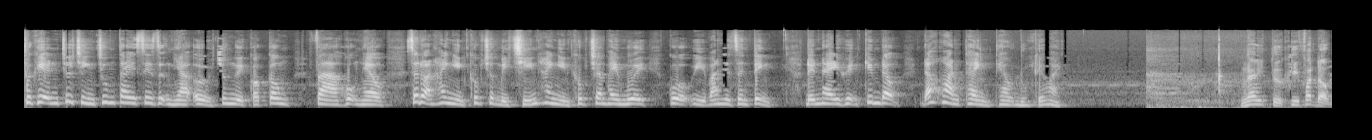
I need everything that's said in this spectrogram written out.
Thực hiện chương trình chung tay xây dựng nhà ở cho người có công và hộ nghèo giai đoạn 2019-2020 của Ủy ban Nhân dân tỉnh, đến nay huyện Kim Động đã hoàn thành theo đúng kế hoạch. Ngay từ khi phát động,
